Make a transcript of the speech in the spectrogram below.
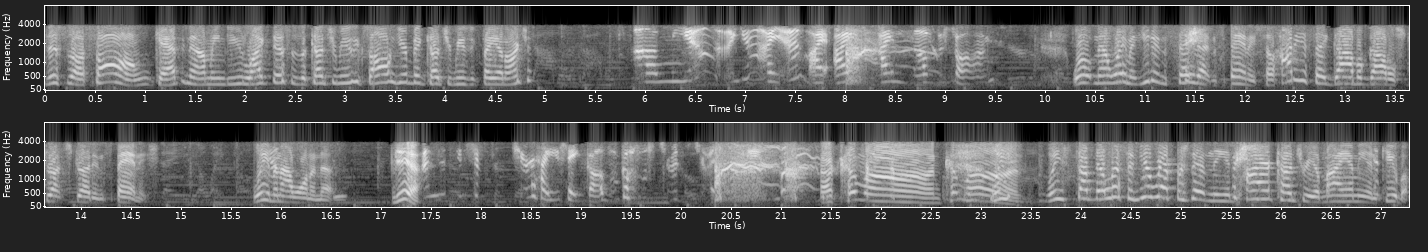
this uh, song, Kathy? Now, I mean, do you like this as a country music song? You're a big country music fan, aren't you? Um. Yeah. Yeah. I am. I. I. I love the song. Well, now wait a minute. You didn't say that in Spanish. So how do you say gobble gobble strut strut in Spanish? William and I want to know. Yeah. I'm not sure how you say gobble gobble strut strut. Oh, come on, come on. We we stop now. Listen, you're representing the entire country of Miami and Cuba.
